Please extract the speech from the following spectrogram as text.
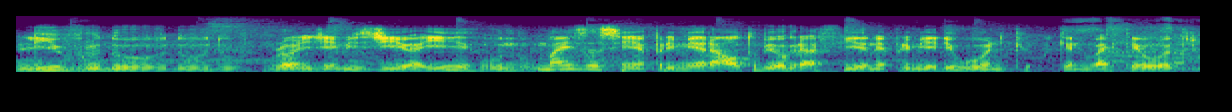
livro do, do, do Ronnie James Dio aí, mas assim, a primeira autobiografia, né? Primeira e única, porque não vai ter outra.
